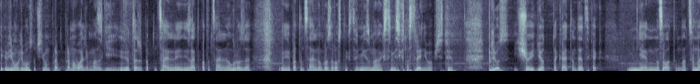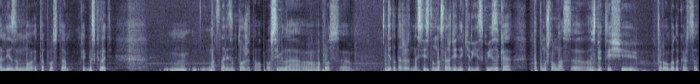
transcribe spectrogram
Ему, в любом случае ему промывали мозги. Это же потенциальная, не знаю, это потенциальная угроза, э, потенциальная угроза роста экстремизма, экстремистских настроений в обществе. Плюс еще идет такая тенденция, как, я назвал это национализм, но это просто, как бы сказать, Национализм тоже там вопрос, именно э, вопрос э, где-то даже насильственного насаждения киргизского языка, потому что у нас э, с 2002 года, кажется,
